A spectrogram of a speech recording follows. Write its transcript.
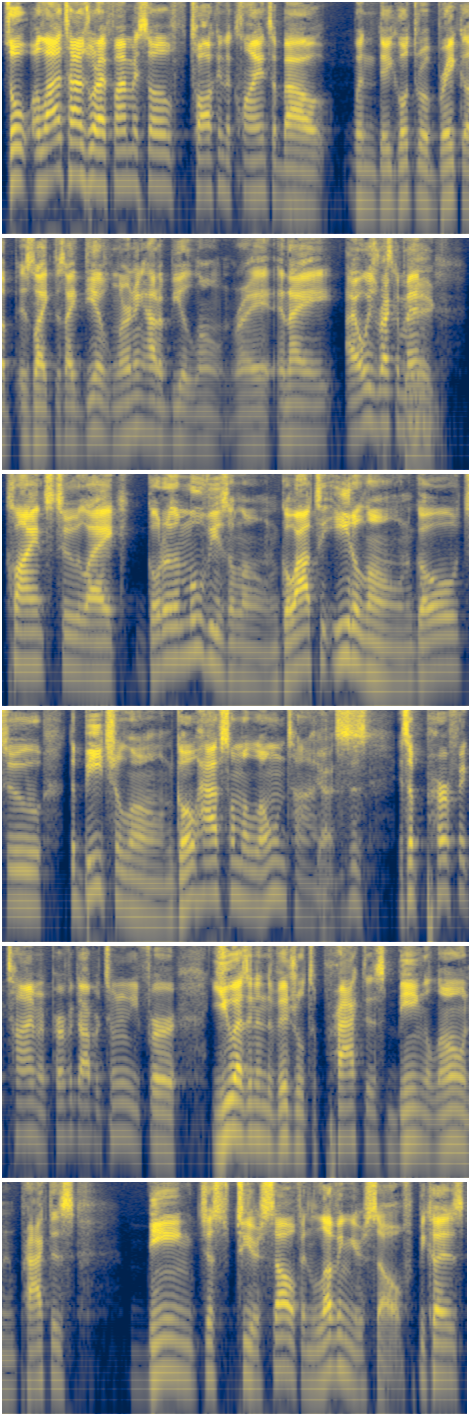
So a lot of times what I find myself talking to clients about when they go through a breakup is like this idea of learning how to be alone, right? And I I always recommend big. clients to like go to the movies alone, go out to eat alone, go to the beach alone, go have some alone time. Yes. This is it's a perfect time and perfect opportunity for you as an individual to practice being alone and practice being just to yourself and loving yourself because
